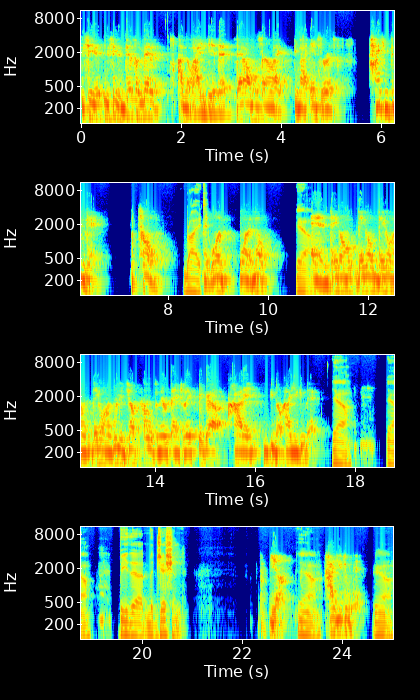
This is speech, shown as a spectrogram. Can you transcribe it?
You see, you see the difference in it. I know how you did that. That almost sounds like you're not interested. How do you do that? Tone. Right. They want want to know. Yeah. And they don't. They going They gonna. They gonna really jump hurdles and everything so they figure out how they. You know how you do that. Yeah. Yeah. Be the magician. Yeah. Yeah. How do you do that? Yeah.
